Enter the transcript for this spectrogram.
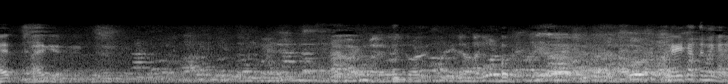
बाहेर बाहेर घे प्लेटा तुम्ही काय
